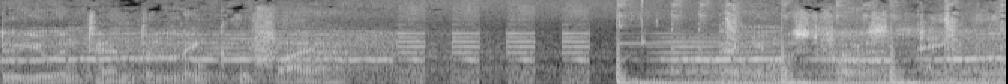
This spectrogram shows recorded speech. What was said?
Do you intend to link the fire? Then you must first take the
